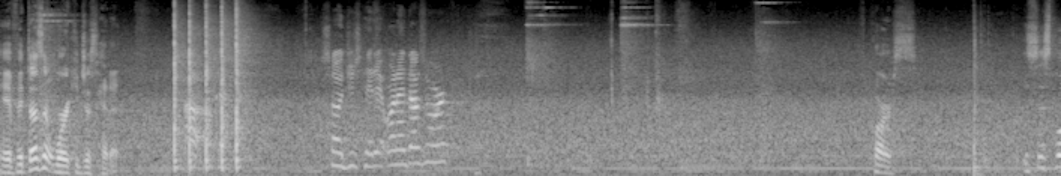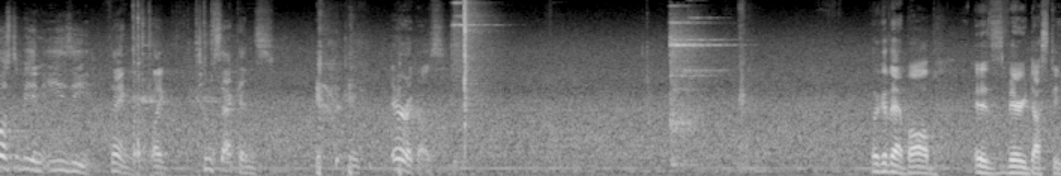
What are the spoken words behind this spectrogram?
If it doesn't work, you just hit it. Oh, okay. So just hit it when it doesn't work? Of course. This is supposed to be an easy thing, like two seconds. there it goes. Look at that bulb. It is very dusty.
